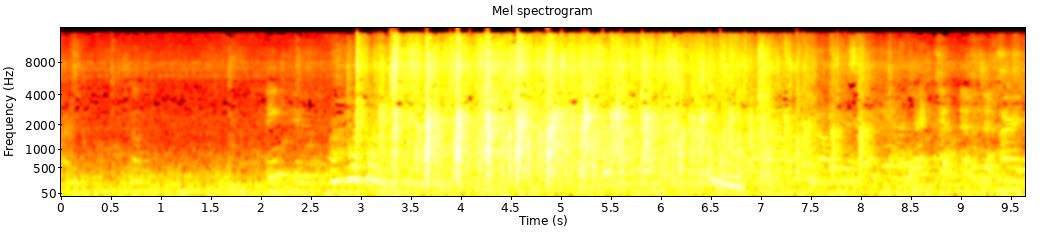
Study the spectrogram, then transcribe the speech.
time. So, thank you. All right,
